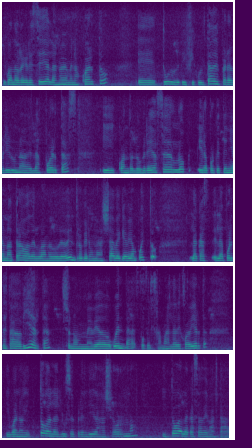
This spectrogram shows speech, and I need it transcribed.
y cuando regresé a las 9 menos cuarto eh, tuve dificultades para abrir una de las puertas y cuando logré hacerlo era porque tenía una traba del lado de adentro que era una llave que habían puesto la, la puerta estaba abierta, yo no me había dado cuenta porque jamás la dejó abierta, y bueno, y todas las luces prendidas a yorno y toda la casa devastada.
